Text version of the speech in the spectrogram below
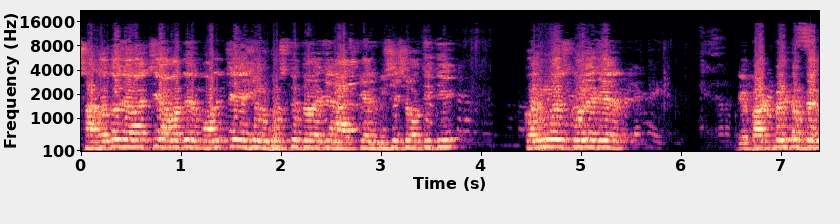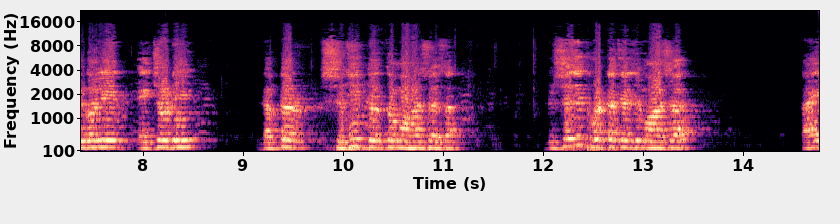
স্বাগত জানাচ্ছি আমাদের মঞ্চে এসে উপস্থিত হয়েছেন আজকের বিশেষ অতিথি, করিমগঞ্জ কলেজের ডিপার্টমেন্ট অফ বেঙ্গলির এইচওডি ডক্টর সুজিত দত্ত মহাশয় বিশ্বজিৎ ভট্টাচার্য মহাশয়। তাই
